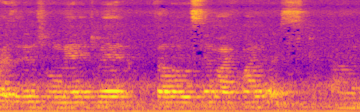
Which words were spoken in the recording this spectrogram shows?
presidential management fellow semi-finalist. Um,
